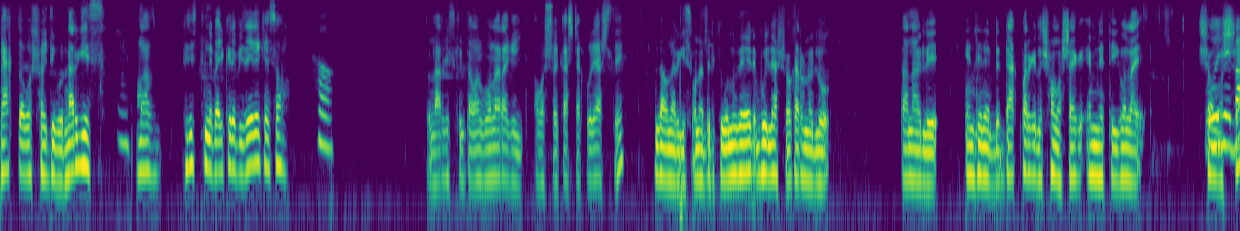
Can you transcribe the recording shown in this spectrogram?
ডাক তো অবশ্যই দিব। নার্গিস মাছ ফ্রিজ থেকে বাইর করে ভিজাই রেখেছ? হ্যাঁ। তো নার্গিস কিন্তু আমার বলার আগেই অবশ্যই কাজটা করে আসছে। যাও নার্গিস ওনাদেরকে অনুযায়ী বইলে আসো। কারণ হইল তা না হইলে ইন্টারনেট ডাক পার গেলে সমস্যা এমনিতেই গলায় সমস্যা।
